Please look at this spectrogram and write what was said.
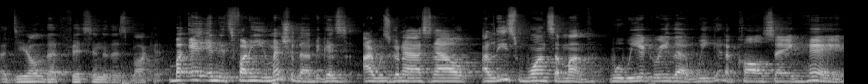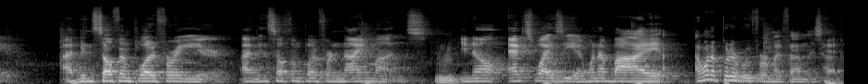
a deal that fits into this bucket. But and, and it's funny you mentioned that because I was going to ask now at least once a month will we agree that we get a call saying, "Hey, I've been self-employed for a year. I've been self-employed for nine months. Mm. You know, X, Y, Z. I want to buy. I want to put a roof over my family's head.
